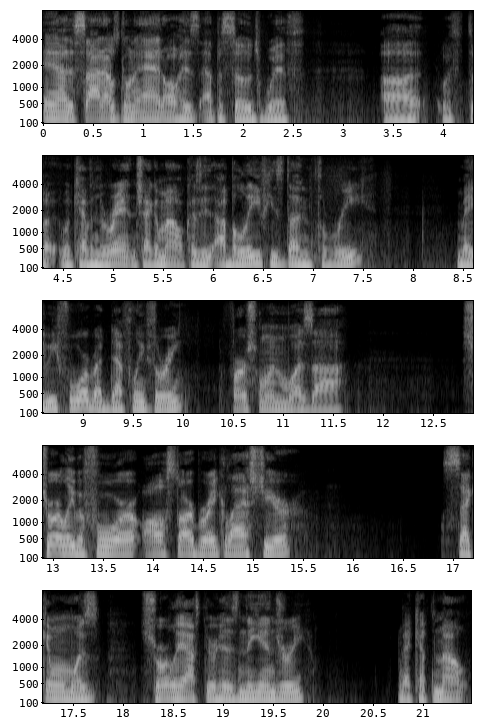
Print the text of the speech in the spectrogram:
And I decided I was going to add all his episodes with uh, with with Kevin Durant and check him out because I believe he's done three, maybe four, but definitely three. First one was uh, shortly before All Star break last year. Second one was shortly after his knee injury that kept him out.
